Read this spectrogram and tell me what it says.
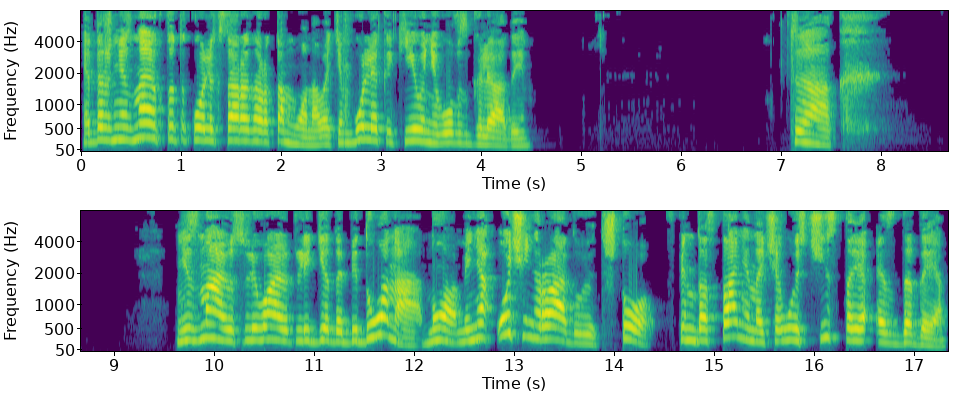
Я даже не знаю, кто такой Александр Артамонов, а тем более, какие у него взгляды. Так. Не знаю, сливают ли деда Бидона, но меня очень радует, что в Пиндостане началось чистое СДД.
